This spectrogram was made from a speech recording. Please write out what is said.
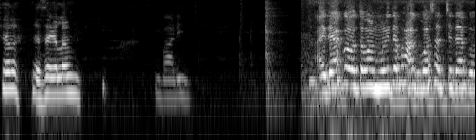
চলো এসে গেলাম। বাড়ি। এই দেখো তোমার মুড়িতে ভাগ বসাচ্ছে দেখো।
